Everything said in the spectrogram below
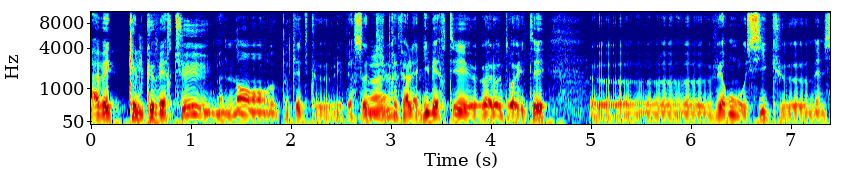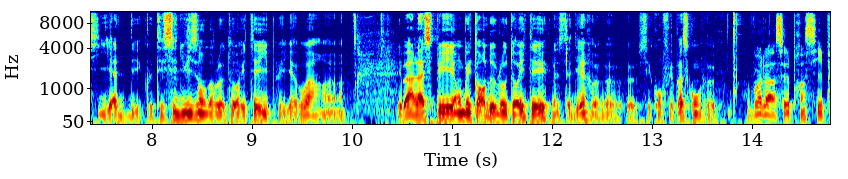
avec quelques vertus. Maintenant, peut-être que les personnes qui préfèrent la liberté à l'autorité verront aussi que même s'il y a des côtés séduisants dans l'autorité, il peut y avoir eh ben, l'aspect embêtant de l'autorité, c'est-à-dire c'est qu'on ne fait pas ce qu'on veut. Voilà, c'est le principe.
